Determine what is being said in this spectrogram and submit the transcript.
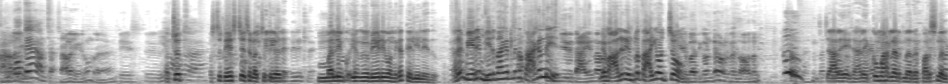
కాకపోతే అంట. చాలా వేడిగా ఉందిరా. అచ్యుత్ ఫస్ట్ టేస్ట్ చేసాడు గారు మళ్ళీ ఇంకో వేడిగా ఉందిగా తెలియలేదు. అరే మీరే మీరు తాగట్లేదు తాగండి. మేము ఆల్రెడీ ఇంట్లో తాగి వచ్చాం. చాలా చాలా ఎక్కువ మాట్లాడుతున్నారు పర్సనల్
